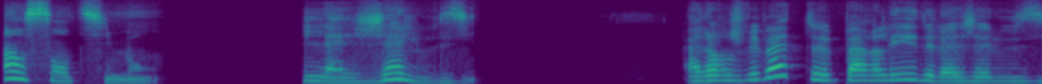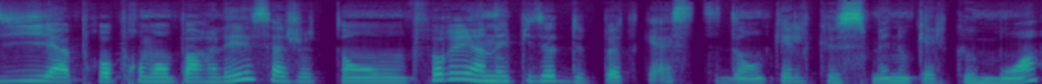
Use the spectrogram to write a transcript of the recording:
un sentiment, la jalousie. Alors, je ne vais pas te parler de la jalousie à proprement parler, ça je t'en ferai un épisode de podcast dans quelques semaines ou quelques mois.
